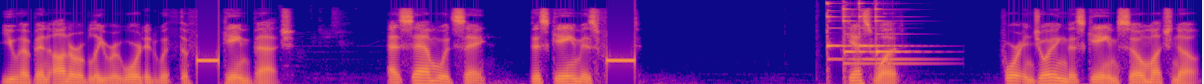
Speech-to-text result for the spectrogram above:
you have been honorably rewarded with the game badge. As Sam would say, this game is f- Guess what? For enjoying this game so much no.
